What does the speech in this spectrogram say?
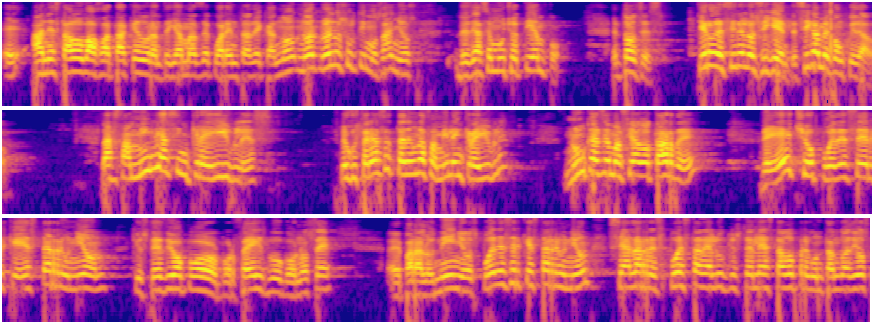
eh, han estado bajo ataque durante ya más de 40 décadas. No, no, no en los últimos años, desde hace mucho tiempo. Entonces, quiero decirle lo siguiente, sígame con cuidado. Las familias increíbles, ¿le gustaría tener una familia increíble? Nunca es demasiado tarde. De hecho, puede ser que esta reunión que usted dio por, Facebook o no sé, eh, para los niños, puede ser que esta reunión sea la respuesta de algo que usted le ha estado preguntando a Dios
